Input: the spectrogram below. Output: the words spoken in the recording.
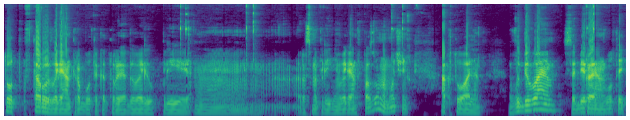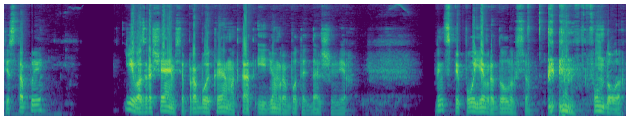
тот второй вариант работы, который я говорил при э, рассмотрении вариантов по зонам, очень актуален. Выбиваем, собираем вот эти стопы и возвращаемся, пробой КМ, откат и идем работать дальше вверх. В принципе, по евро-доллар все. Фунт-доллар.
